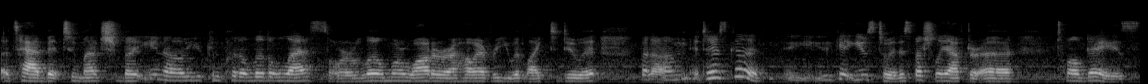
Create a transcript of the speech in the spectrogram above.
a tad bit too much, but you know, you can put a little less or a little more water or however you would like to do it. But um, it tastes good. You get used to it, especially after uh, 12 days.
